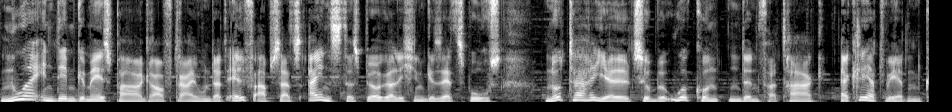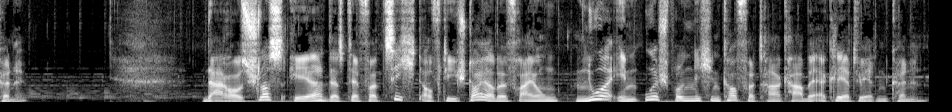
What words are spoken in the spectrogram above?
nur in dem gemäß 311 Absatz 1 des bürgerlichen Gesetzbuchs notariell zu beurkundenden Vertrag erklärt werden könne. Daraus schloss er, dass der Verzicht auf die Steuerbefreiung nur im ursprünglichen Kaufvertrag habe erklärt werden können.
